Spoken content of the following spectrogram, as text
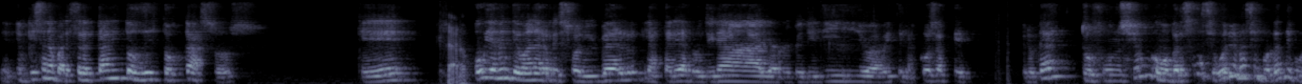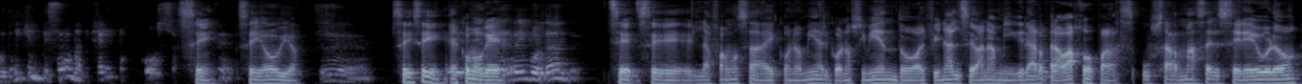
empiezan a aparecer tantos de estos casos que claro. obviamente van a resolver las tareas rutinarias, repetitivas, ¿viste? las cosas que, pero cada vez tu función como persona se vuelve más importante porque tenés que empezar a manejar estas cosas. Sí, sí, obvio. Sí, sí, es como que... Es re importante. Se, la famosa economía del conocimiento, al final se van a migrar trabajos para usar más el cerebro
